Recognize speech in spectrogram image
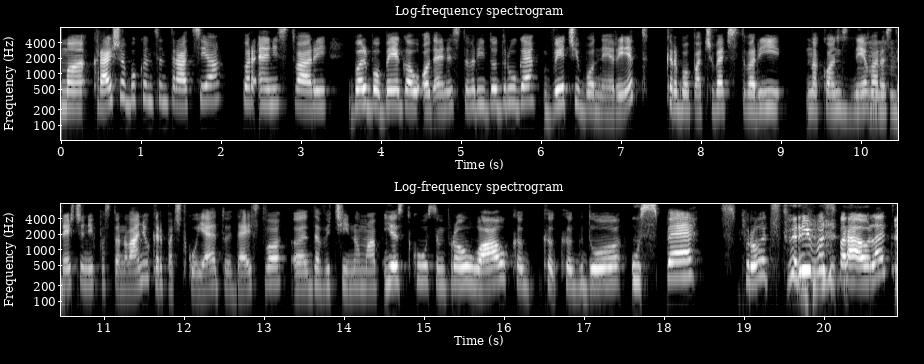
ma, krajša bo koncentracija. Pri eni stvari, bolj bo begal od ene stvari do druge, večji bo nered, ker bo pač več stvari na koncu dneva mm -hmm. raztreščenih po stanovanju, ker pač tako je, to je dejstvo, uh, da večinoma jaz tako sem prav wow, kdo uspe sprot stvari pospravljati.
